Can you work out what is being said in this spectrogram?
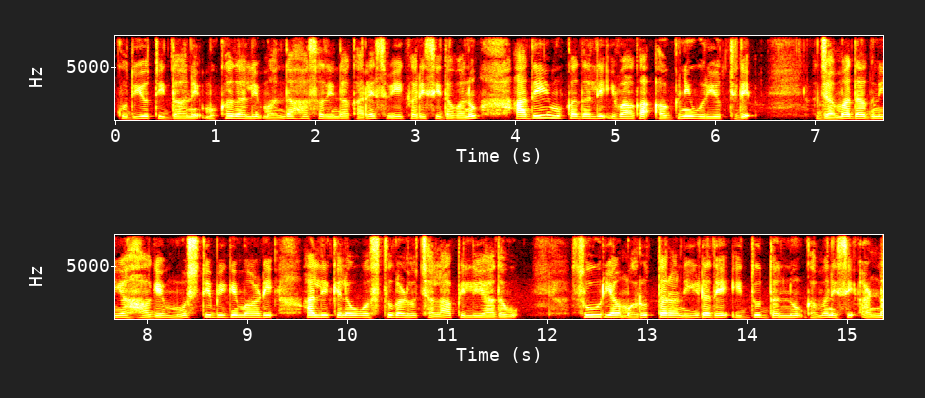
ಕುದಿಯುತ್ತಿದ್ದಾನೆ. ಮುಖದಲ್ಲಿ ಮಂದಹಾಸದಿಂದ ಕರೆ ಸ್ವೀಕರಿಸಿದವನು ಅದೇ ಮುಖದಲ್ಲಿ ಇವಾಗ ಅಗ್ನಿ ಉರಿಯುತ್ತಿದೆ. ಜಮದಗ್ನಿಯ ಹಾಗೆ ಮುಷ್ಟಿ ಬಿಗಿ ಮಾಡಿ ಅಲ್ಲಿ ಕೆಲವು ವಸ್ತುಗಳು ಚಲಾಪಿಲ್ಲಿಯಾದವು ಸೂರ್ಯ ಮರುತ್ತರ ನೀಡದೆ ಇದ್ದುದನ್ನು ಗಮನಿಸಿ, ಅಣ್ಣ,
